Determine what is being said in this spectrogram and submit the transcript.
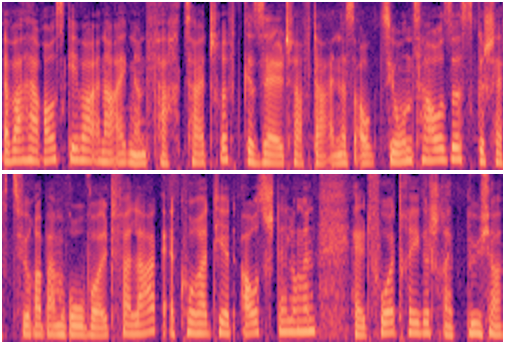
Er war Herausgeber einer eigenen Fachzeitschrift, Gesellschafter eines Auktionshauses, Geschäftsführer beim Rowold Verlag. Er kuratiert Ausstellungen, hält Vorträge, schreibt Bücher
